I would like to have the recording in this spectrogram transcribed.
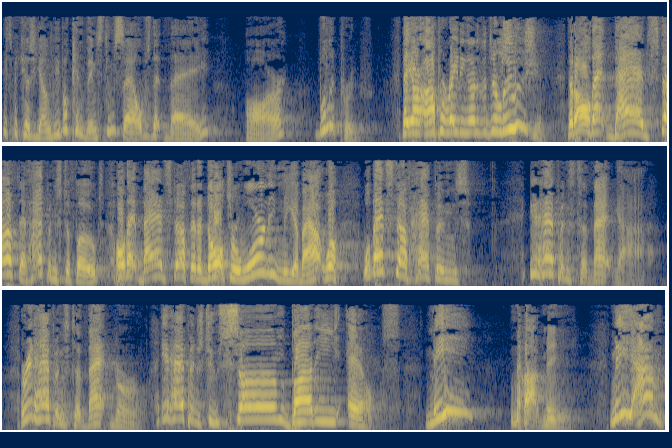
It's because young people convince themselves that they are bulletproof. They are operating under the delusion that all that bad stuff that happens to folks, all that bad stuff that adults are warning me about, well, well that stuff happens, it happens to that guy. Or it happens to that girl. It happens to somebody else. Me? Not me. Me, I'm,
